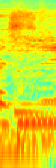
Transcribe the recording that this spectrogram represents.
Yes,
